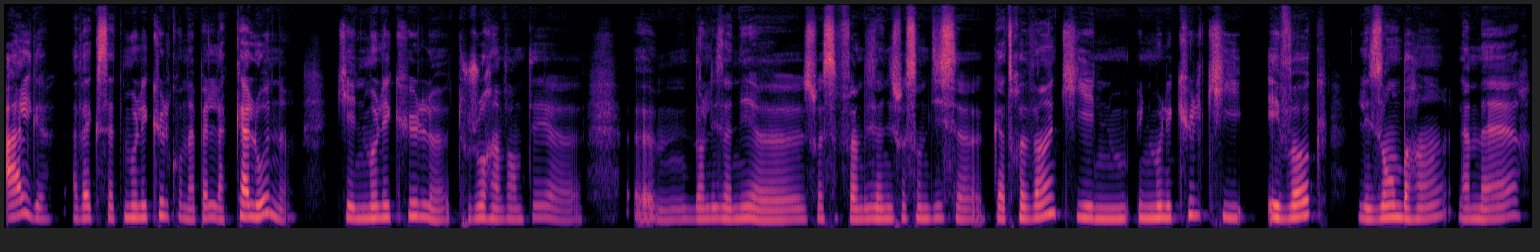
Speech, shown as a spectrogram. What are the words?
algue avec cette molécule qu'on appelle la calone, qui est une molécule euh, toujours inventée euh, euh, dans les années, euh, années 70-80, qui est une, molécule qui évoque les embruns, la mer,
